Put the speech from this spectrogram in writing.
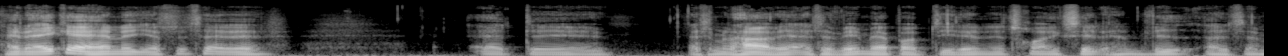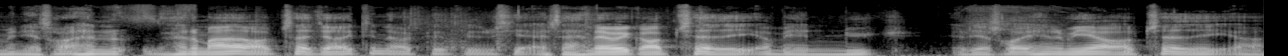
Han er ikke, han er, jeg synes, at, at øh, altså man har, altså hvem er Bob Dylan? Jeg tror ikke selv, han ved, altså, men jeg tror, han, han er meget optaget, det er rigtigt nok, det, det vil sige, altså han er jo ikke optaget af at være ny, eller jeg tror, han er mere optaget af at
